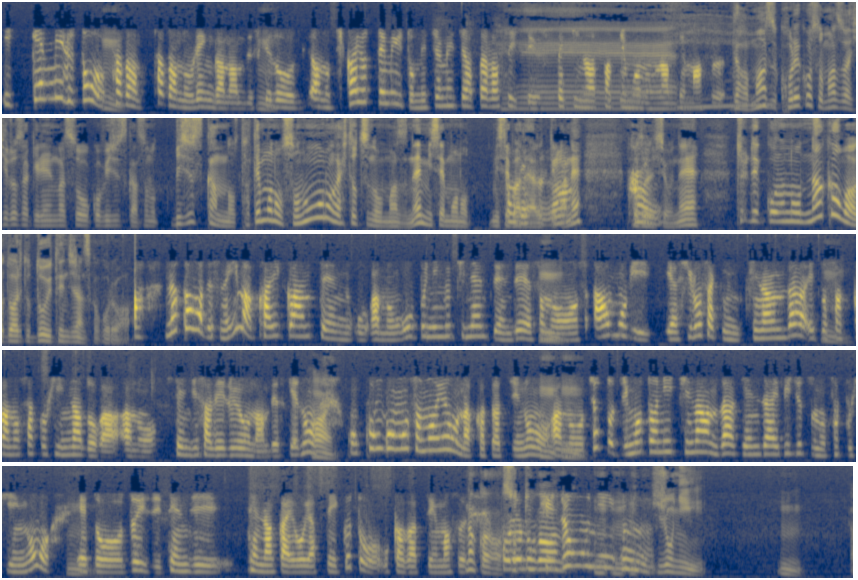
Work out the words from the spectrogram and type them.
一見見るとただ、ただのレンガなんですけど、うん、あの近寄ってみると、めちゃめちゃ新しいっていう素敵な建物になってます。だからまず、これこそ、まずは弘前レンガ倉庫美術館、その美術館の建物そのものが一つのまずね、見せ物、見せ場であるっていうかね、ことですよね。はいでこの中は割とどういう展示なんですか、これは？あ中はですね、今、開館展あの、オープニング記念展で、その、うん、青森や弘前にちなんだ、えっと、作家の作品などが、あの展示されるようなんですけど、はい、今後もそのような形の、うんうん、あの、ちょっと地元にちなんだ現代美術の作品を、うん、えっと、随時展示、展覧会をやっていくと伺っています。なんかこれも非常に、うん、非常にいい。うん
